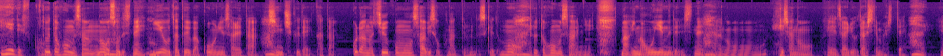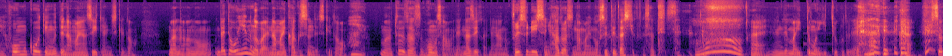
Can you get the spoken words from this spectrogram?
家ですか？トヨタホームさんの、うんそうですね、うん。家を例えば購入されたはい。新築で方、これはあの中古もサービスを行ってるんですけども、はい。トヨタホームさんに、まあ、今 OEM でですね、はい。あの弊社の、えー材料を出してまして、はい。えーホームコーティングって名前がついてるんですけど、まあ、あの大体 OEM の場合名前隠すんですけど、はい。まあ、トヨタホームさんはねなぜかねあのプレスリリースにハドラスの名前載せて出してくださってですね。はい、でまあ言ってもいいっていうことで、はい。はい、普通は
